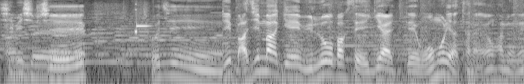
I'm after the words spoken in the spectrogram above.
12, 10, 10 조지. 이 마지막에 윌로우 박스 얘기할 때 웜홀이 나타나요 화면에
